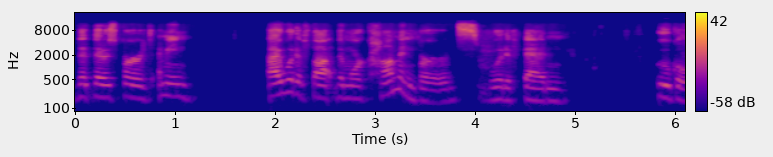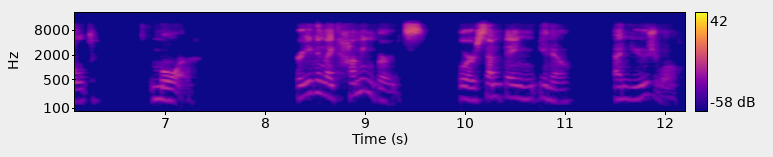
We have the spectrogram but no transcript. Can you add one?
that those birds, I mean, I would have thought the more common birds would have been Googled more, or even like hummingbirds or something, you know, unusual.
